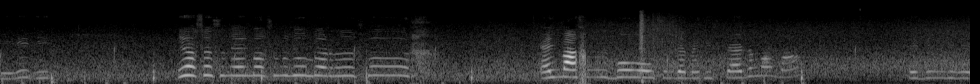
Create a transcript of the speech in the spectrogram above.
din din. Yaşasın elmasımız oldu arkadaşlar. Elmasımız bol olsun demek isterdim ama dediğim gibi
